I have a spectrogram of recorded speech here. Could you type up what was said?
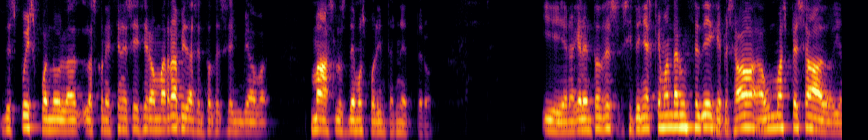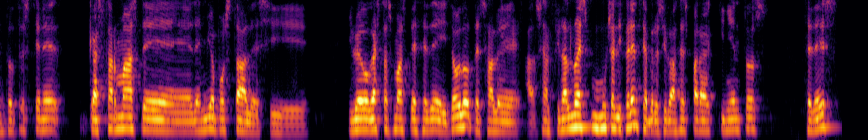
después, cuando las conexiones se hicieron más rápidas, entonces se enviaban más los demos por internet, pero... Y en aquel entonces, si tenías que mandar un CD que pesaba aún más pesado y entonces tener, gastar más de, de envío postales y y luego gastas más de CD y todo, te sale, o sea, al final no es mucha diferencia, pero si lo haces para 500 CDs,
